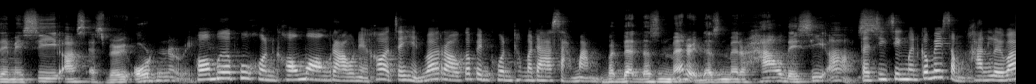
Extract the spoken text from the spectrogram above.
they may see us as very ordinary. เพราะเมื่อผู้คนเขามองเราเนี่ยเขาอาจจะเห็นว่าเราก็เป็นคนธรรมดาสามัญ But that doesn't matter. It doesn't matter how they see แต่ us. จริงๆมันก็ไม่สำคัญเลยว่า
